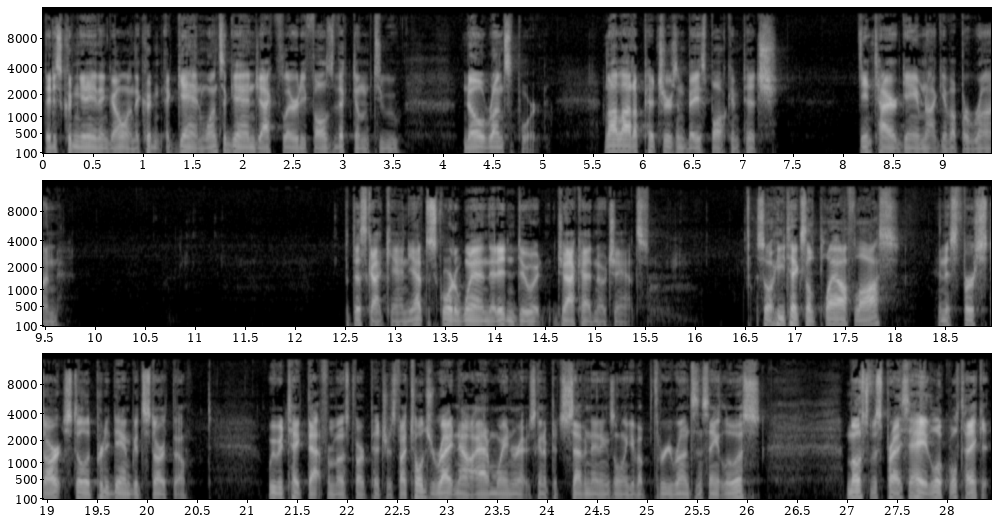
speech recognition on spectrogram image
They just couldn't get anything going. They couldn't again. Once again, Jack Flaherty falls victim to no run support. Not a lot of pitchers in baseball can pitch the entire game, not give up a run. But this guy can. You have to score to win. They didn't do it. Jack had no chance. So he takes a playoff loss in his first start. Still a pretty damn good start, though. We would take that for most of our pitchers. If I told you right now Adam Wainwright was going to pitch seven innings, only give up three runs in St. Louis, most of us probably say, hey, look, we'll take it.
